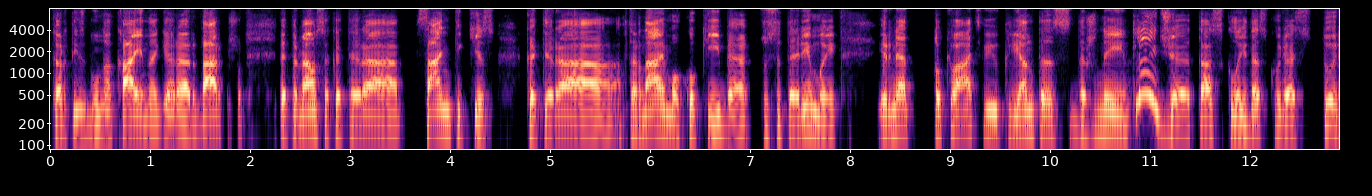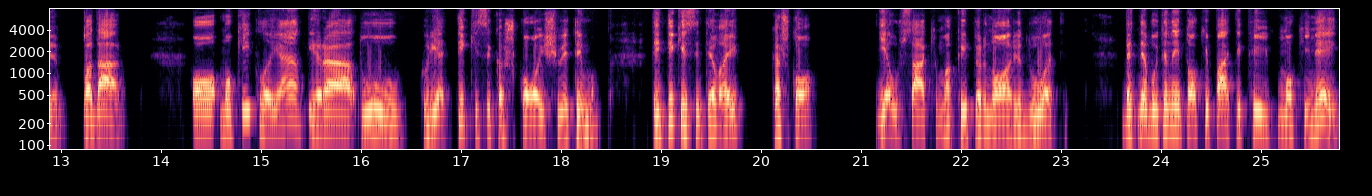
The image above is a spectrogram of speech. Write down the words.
kartais būna kaina gera ar dar kažko bet pirmiausia kad yra santykis kad yra aptarnavimo kokybė susitarimai. Ir net tokiu atveju klientas dažnai atleidžia tas klaidas kurias turi padaro. O mokykloje yra tų kurie tikisi kažko iš švietimo. Tai tikisi tėvai kažko jie užsakymą kaip ir nori duoti. Bet nebūtinai tokį patį kaip mokiniai.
